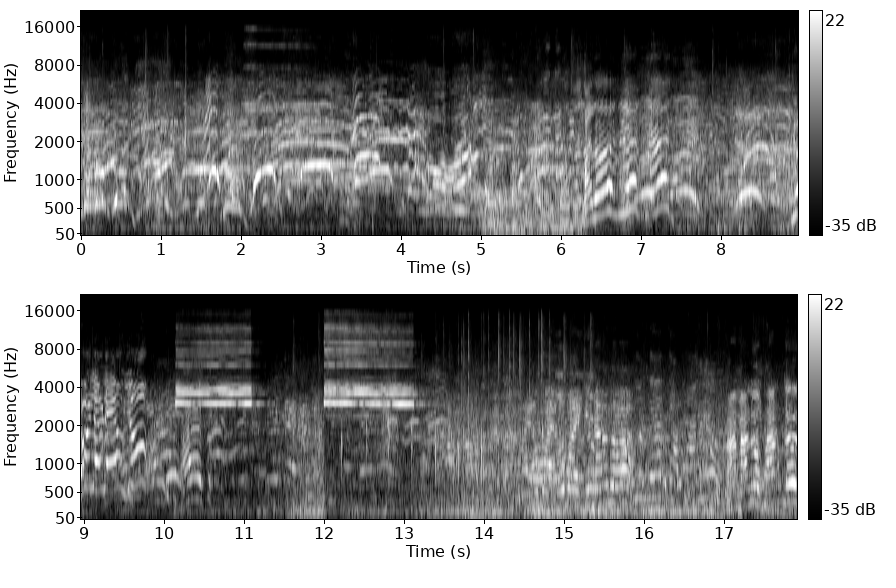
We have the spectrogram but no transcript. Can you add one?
ยิงลงยิงไปเลยยิงยิงยุเร็วๆยุเอาใหม่เอาใหม่กินน้ำมามามาลูกพักครึ่ง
